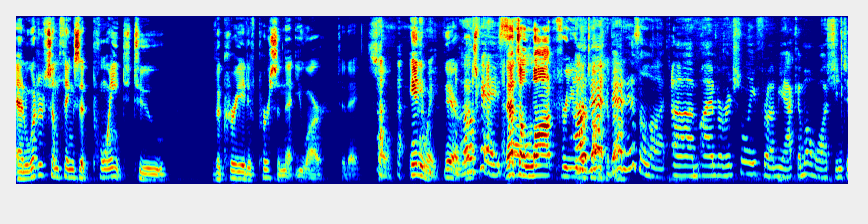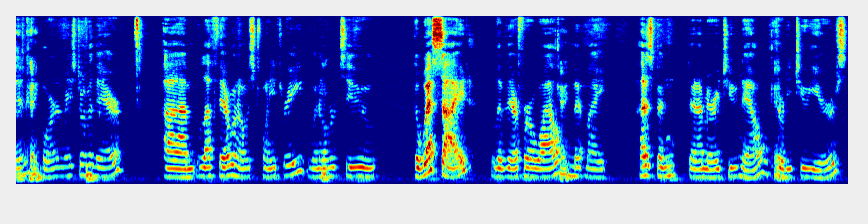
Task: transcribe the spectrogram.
and what are some things that point to the creative person that you are today. So anyway, there. That's, okay. that's a lot for you to Oh, talk that, about. that is a lot. Um, I'm originally from Yakima, Washington. Okay. Born and raised over there. Um, left there when I was 23. Went Hmm. over to the west side. Lived there for a while. Okay. Met my husband that I'm married to now, Okay. 32 years.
